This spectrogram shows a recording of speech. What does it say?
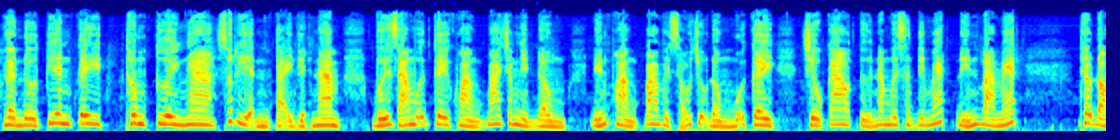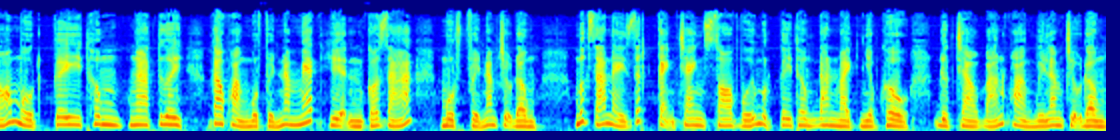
Lần đầu tiên cây thông tươi Nga xuất hiện tại Việt Nam với giá mỗi cây khoảng 300.000 đồng đến khoảng 3,6 triệu đồng mỗi cây, chiều cao từ 50 cm đến 3 m. Theo đó, một cây thông Nga tươi cao khoảng 1,5 mét hiện có giá 1,5 triệu đồng. Mức giá này rất cạnh tranh so với một cây thông Đan Mạch nhập khẩu được chào bán khoảng 15 triệu đồng.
